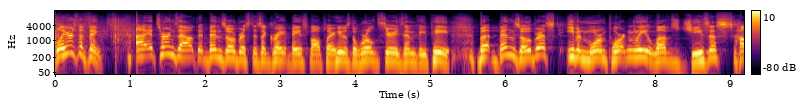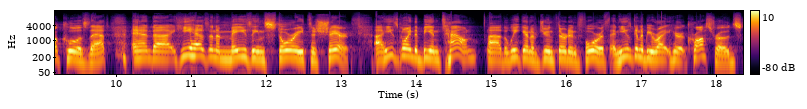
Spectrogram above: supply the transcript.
Well, here's the thing. Uh, it turns out that Ben Zobrist is a great baseball player. He was the World Series MVP. But Ben Zobrist, even more importantly, loves Jesus. How cool is that? And uh, he has an amazing story to share. Uh, he's going to be in town uh, the weekend of June 3rd and 4th, and he's going to be right here at Crossroads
